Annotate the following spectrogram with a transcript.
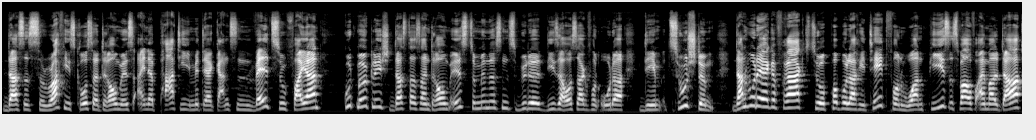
dass es Ruffys großer Traum ist, eine Party mit der ganzen Welt zu feiern. Gut möglich, dass das ein Traum ist, zumindest würde diese Aussage von Oda dem zustimmen. Dann wurde er gefragt zur Popularität von One Piece. Es war auf einmal da,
